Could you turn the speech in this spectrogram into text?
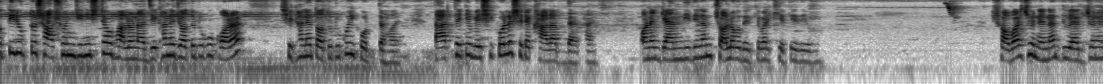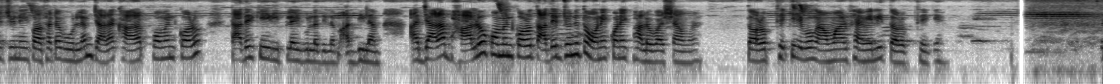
অতিরিক্ত শাসন জিনিসটাও ভালো না। যেখানে যতটুকু করার, সেখানে ততটুকুই করতে হয়। তার থেকে বেশি করলে সেটা খারাপ দেখায়। অনেক জ্ঞান দিয়ে দিলাম, চলো ওদেরকে এবার খেতে দেব। সবার জন্যে না, দু একজনের জন্য এই কথাটা বললাম, যারা খারাপ কমেন্ট করো, তাদেরকে এই রিপ্লাইগুলো দিলাম, আর দিলাম। আর যারা ভালো কমেন্ট করো, তাদের জন্য তো অনেক অনেক ভালোবাসা আমার, তরফ থেকে এবং আমার ফ্যামিলির তরফ থেকে। তো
